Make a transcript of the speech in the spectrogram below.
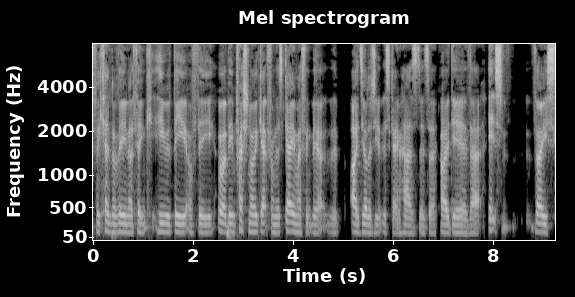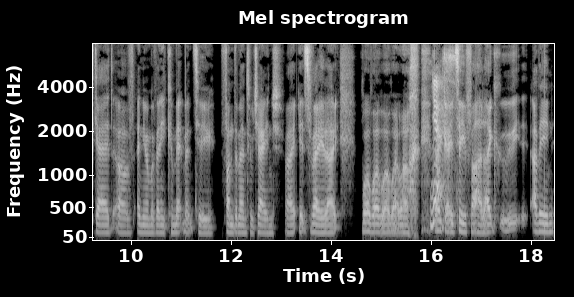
for Ken Levine, I think he would be of the well, the impression I would get from this game. I think the the ideology that this game has. There's an idea that it's very scared of anyone with any commitment to fundamental change, right? It's very like, whoa, whoa, whoa, whoa, whoa. Yes. Don't go too far. Like, I mean,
